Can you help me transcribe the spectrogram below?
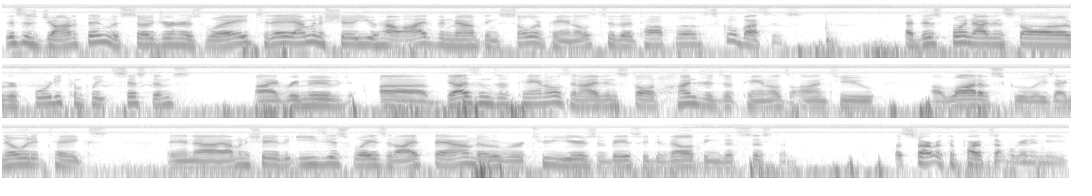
This is Jonathan with Sojourner's Way. Today I'm going to show you how I've been mounting solar panels to the top of school buses. At this point I've installed over 40 complete systems. I've removed uh, dozens of panels and I've installed hundreds of panels onto a lot of schoolies. I know what it takes and uh, I'm going to show you the easiest ways that I've found over two years of basically developing this system. Let's start with the parts that we're going to need.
